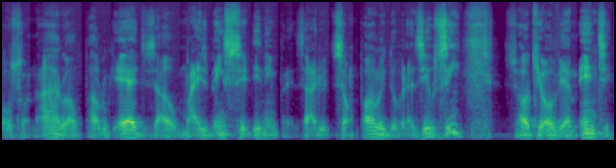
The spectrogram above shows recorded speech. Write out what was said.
Bolsonaro, ao Paulo Guedes, ao mais bem-sucedido empresário de São Paulo e do Brasil, sim. Só que, obviamente,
